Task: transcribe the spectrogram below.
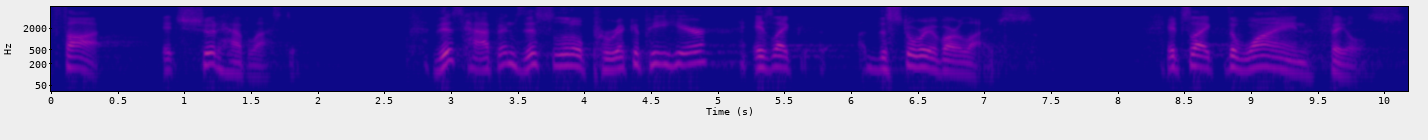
thought it should have lasted. This happens, this little pericope here is like the story of our lives. It's like the wine fails.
